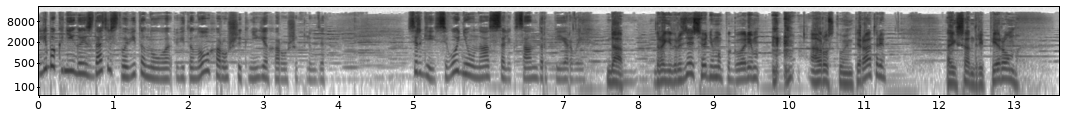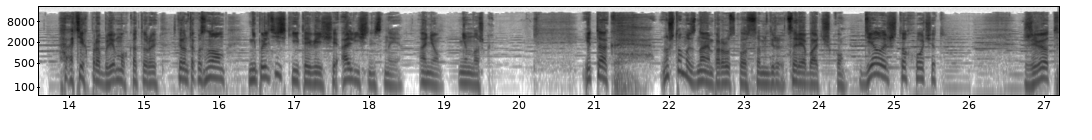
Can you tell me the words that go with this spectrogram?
либо книга издательства «Вита Нова». «Вита Нова» – хорошие книги о хороших людях. Сергей, сегодня у нас Александр Первый. Да, дорогие друзья, сегодня мы поговорим о русском императоре Александре Первом, о тех проблемах, которые, скажем так, в основном не политические какие-то вещи, а личностные о нем немножко. Итак, ну что мы знаем про русского царя-батюшку? Делает, что хочет, живет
